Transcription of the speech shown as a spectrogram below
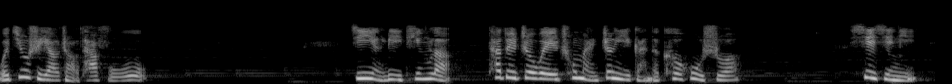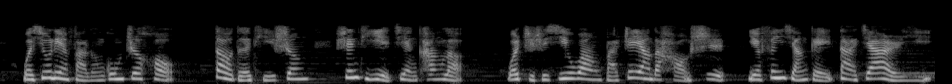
我就是要找他服务。金影丽听了。他对这位充满正义感的客户说：“谢谢你，我修炼法轮功之后，道德提升，身体也健康了。我只是希望把这样的好事也分享给大家而已。”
